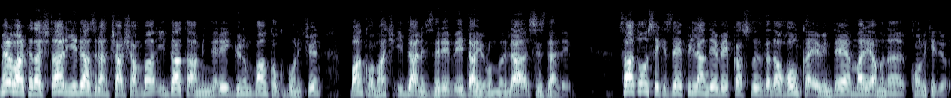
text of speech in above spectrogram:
Merhaba arkadaşlar. 7 Haziran Çarşamba iddia tahminleri günün banko kuponu için banko maç iddia analizleri ve iddia yorumlarıyla sizlerleyim. Saat 18'de Finlandiya Liga'da Honka evinde Mariam'ını konuk ediyor.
